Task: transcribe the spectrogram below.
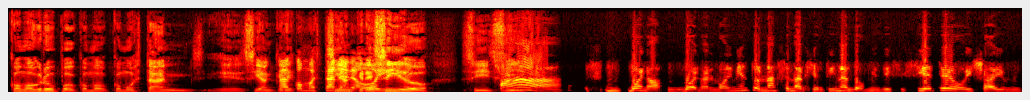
como grupo, ¿cómo, cómo están? Eh, si han, ah, ¿cómo están han crecido, sí, sí. Ah, bueno, bueno, el movimiento nace en Argentina en 2017, hoy ya hay un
